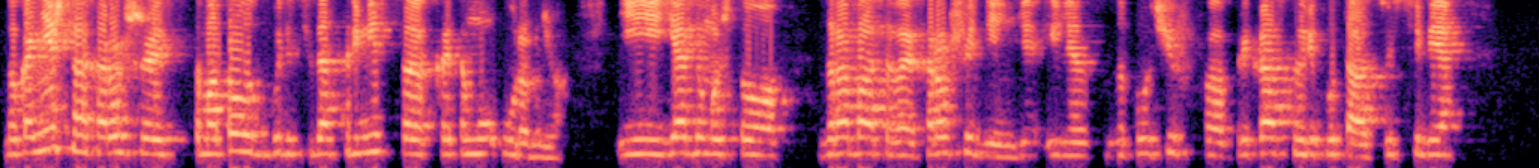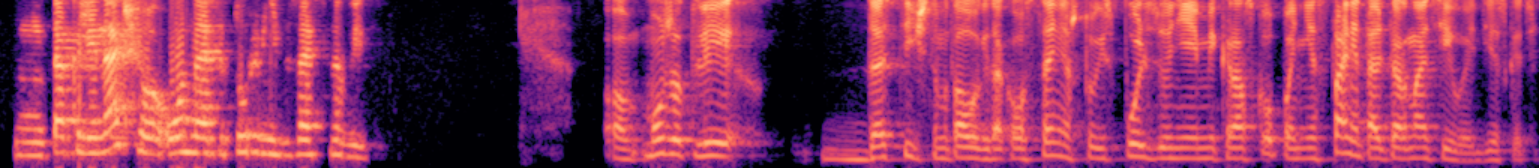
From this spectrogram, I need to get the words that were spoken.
Но, конечно, хороший стоматолог будет всегда стремиться к этому уровню. И я думаю, что зарабатывая хорошие деньги или заполучив а, прекрасную репутацию себе, так или иначе он на этот уровень обязательно выйдет. А может ли достичь стоматологии такого состояния, что использование микроскопа не станет альтернативой, дескать,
